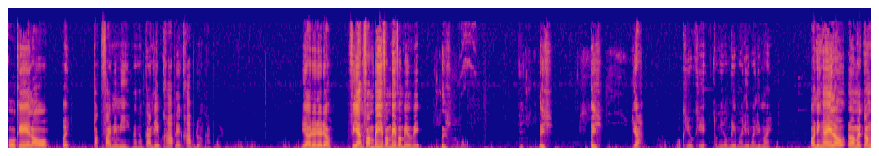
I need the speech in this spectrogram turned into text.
โอเคเราเฮ้ยปักไฟไม่มี งั้นทำการรีบคราฟเลยคราฟด่วนครับ เดี๋ยวเดี๋ยวเดี๋ยวเสียวเฟียงฟัมบี้ฟัมบี้ฟัมบี้ฟัมบี้อุ้ยอุ้ยอุ้ยอย่าโอเคโอเค ตรงนี้ต้องรีบหน่อยรีบหน่อยรีบหน่อยอ๋อนี่ไงเราเราไม่ต้อง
